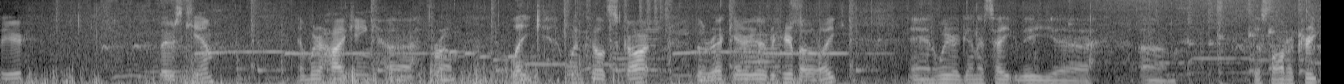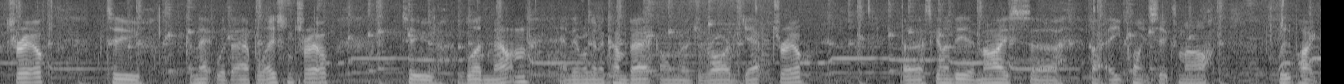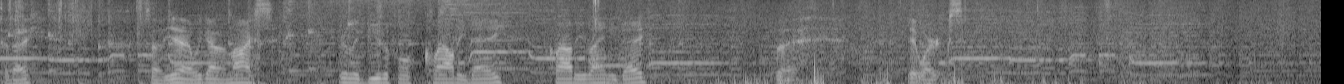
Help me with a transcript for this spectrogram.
here. There's Kim. And we're hiking uh, from Lake Winfield Scott, the rec area over here by the lake. And we are gonna take the, uh, um, the Slaughter Creek Trail to connect with the Appalachian Trail to Blood Mountain. And then we're gonna come back on the Jarrard Gap Trail. Uh, it's gonna be a nice, uh, about 8.6 mile loop hike today. So yeah, we got a nice, really beautiful cloudy day, cloudy rainy day, but it works.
